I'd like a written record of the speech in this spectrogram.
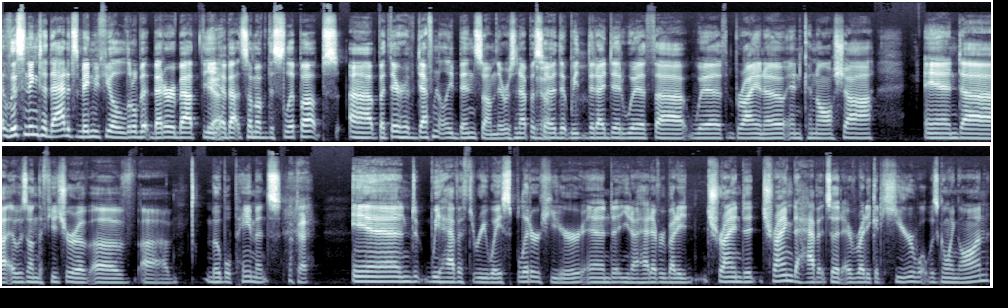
Listening to that, it's made me feel a little bit better about the Yeah. about some of the slip ups, uh, but there have definitely been some. There was an episode that we that I did with uh, with Brian O and Kunal Shah, and uh, it was on the future of of uh, mobile payments. Okay. And we have a three way splitter here, and uh, you know I had everybody trying to trying to have it so that everybody could hear what was going on,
